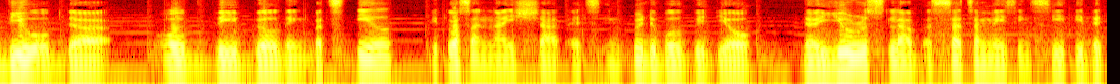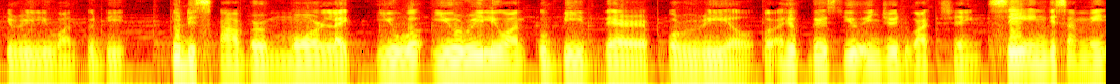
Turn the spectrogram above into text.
view of the of the building. But still it was a nice shot. It's incredible video. The Yuroslav is such amazing city that you really want to be to discover more like you will you really want to be there for real. So i hope guys you enjoyed watching seeing this ama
